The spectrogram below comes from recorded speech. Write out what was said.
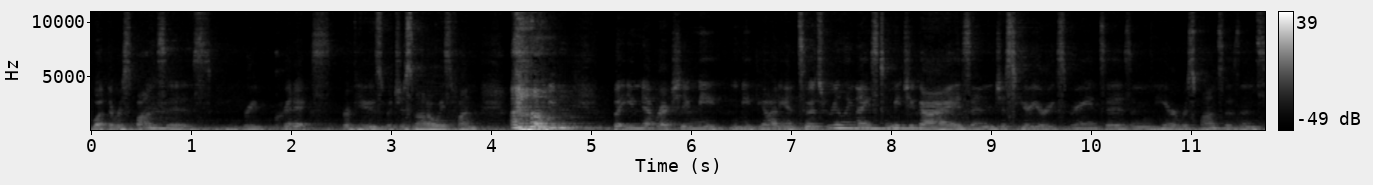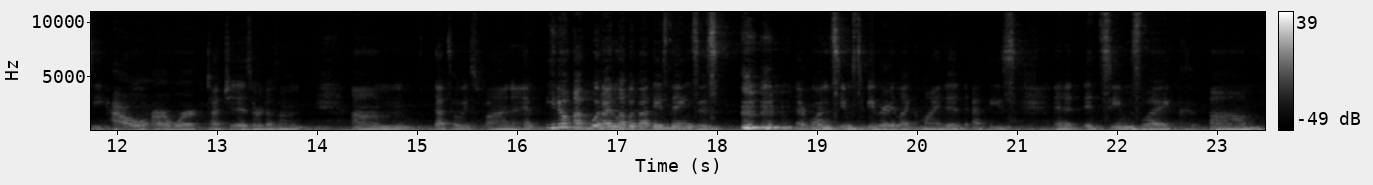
what the response is. You read critics' reviews, which is not always fun, um, but you never actually meet meet the audience. So it's really nice to meet you guys and just hear your experiences and hear responses and see how our work touches or doesn't. Um, that's always fun. And you know uh, what I love about these things is everyone seems to be very like-minded at these, and it, it seems like. Um,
